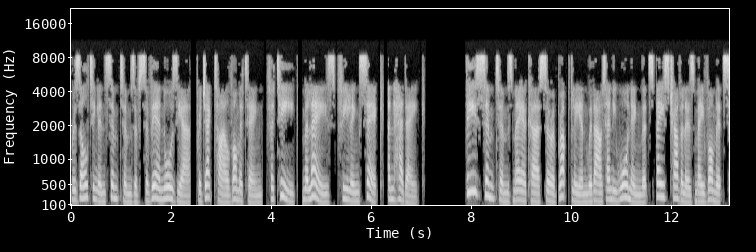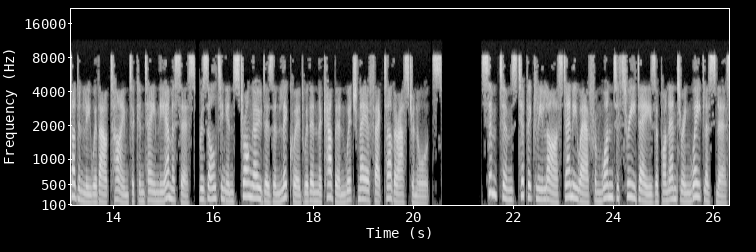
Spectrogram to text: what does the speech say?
resulting in symptoms of severe nausea, projectile vomiting, fatigue, malaise, feeling sick, and headache. These symptoms may occur so abruptly and without any warning that space travelers may vomit suddenly without time to contain the emesis, resulting in strong odors and liquid within the cabin which may affect other astronauts. Symptoms typically last anywhere from one to three days upon entering weightlessness,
